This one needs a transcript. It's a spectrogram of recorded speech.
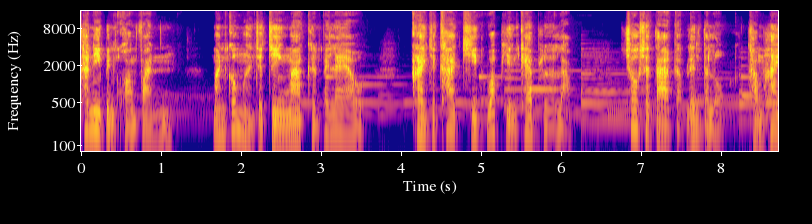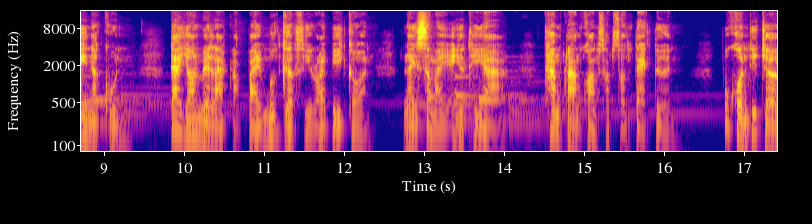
ถ้านี่เป็นความฝัน มันก็เหมือนจะจริงมากเกินไปแล้ว ใครจะคาดคิดว่าเพียงแค่เผลอหลับ โชคชะตากับเล่นตลกทำให้นักคุณ ได้ย้อนเวลากลับไปเมื่อเกือบ 400 ปีก่อน ในสมัยอยุธยา ท่ามกลางความสับสนแตกตื่น ผู้คนที่เจอ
